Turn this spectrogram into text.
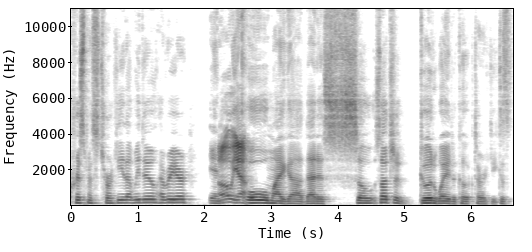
Christmas turkey that we do every year. And Oh, yeah. Oh my god, that is so such a good way to cook turkey because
